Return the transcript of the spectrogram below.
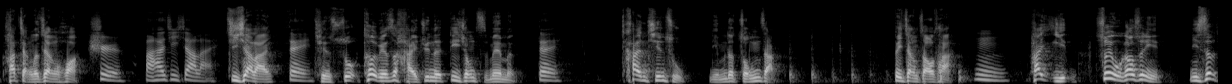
他讲了这样的话，是把它记下来。记下来。对。请说，特别是海军的弟兄姊妹们，对，看清楚你们的总长。被这样糟蹋。嗯，他赢，所以我告诉你，你是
